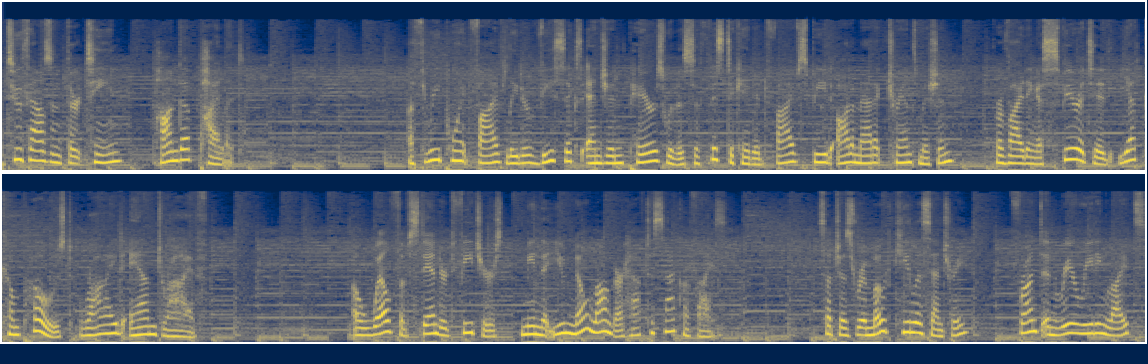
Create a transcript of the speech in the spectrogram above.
2013 Honda Pilot. A 3.5-liter V6 engine pairs with a sophisticated 5-speed automatic transmission, providing a spirited yet composed ride and drive. A wealth of standard features mean that you no longer have to sacrifice, such as remote keyless entry, front and rear reading lights,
